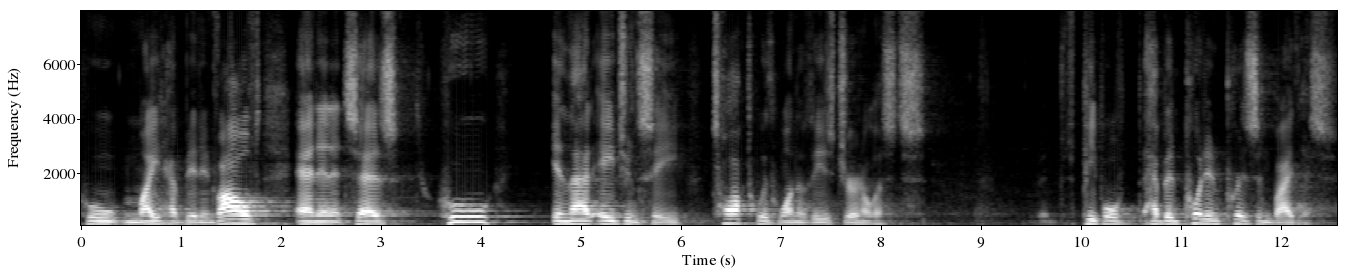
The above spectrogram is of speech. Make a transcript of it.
who might have been involved, and then it says who in that agency talked with one of these journalists. People have been put in prison by this.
